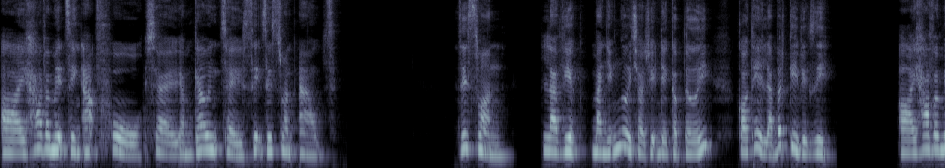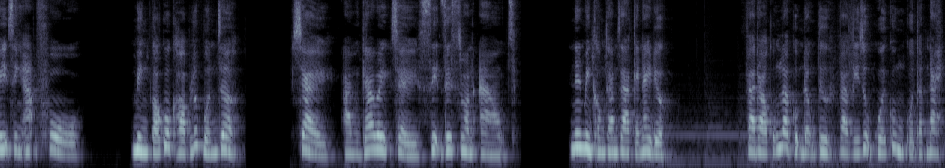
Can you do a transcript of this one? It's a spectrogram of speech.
I have a meeting at 4, so I'm going to sit this one out. This one là việc mà những người trò chuyện đề cập tới, có thể là bất kỳ việc gì. I have a meeting at 4. Mình có cuộc họp lúc 4 giờ. So, I'm going to sit this one out. Nên mình không tham gia cái này được. Và đó cũng là cụm động từ và ví dụ cuối cùng của tập này.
